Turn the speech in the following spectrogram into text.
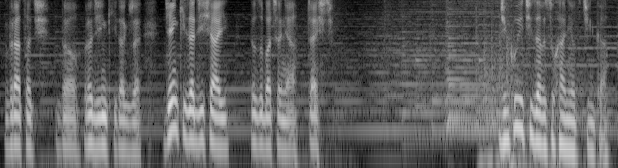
wracać do rodzinki. Także dzięki za dzisiaj. Do zobaczenia. Cześć. Dziękuję Ci za wysłuchanie odcinka.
